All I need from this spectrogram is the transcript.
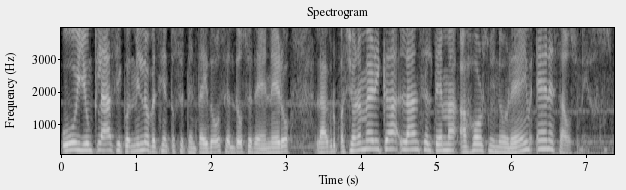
Uy, un clásico. En 1972, el 12 de enero, la agrupación América lanza el tema A Horse With No Name en Estados Unidos.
